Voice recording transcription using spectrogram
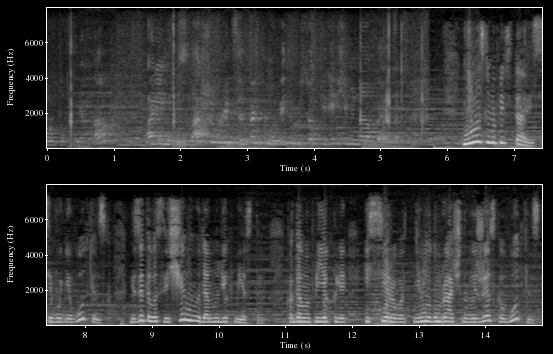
воздух мехах, а ремень снашивается, поэтому, видимо, все-таки речь именно об этом. Немыслимо представить сегодня Воткинск без этого священного для многих места. Когда мы приехали из серого, немного мрачного Ижевска в Воткинск,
